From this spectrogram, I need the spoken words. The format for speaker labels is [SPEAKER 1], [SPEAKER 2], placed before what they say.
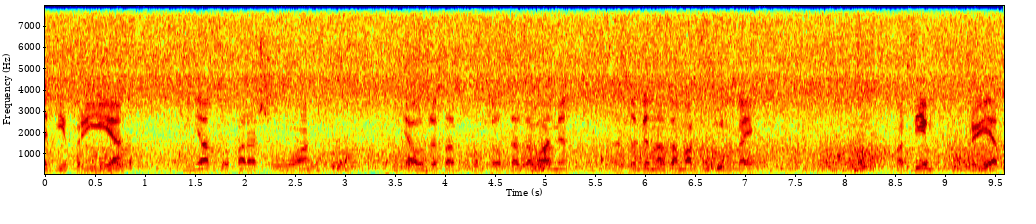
[SPEAKER 1] на Днепре. У меня все хорошо. Я уже соскучился за вами. Особенно за Максимкой. Максим, привет!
